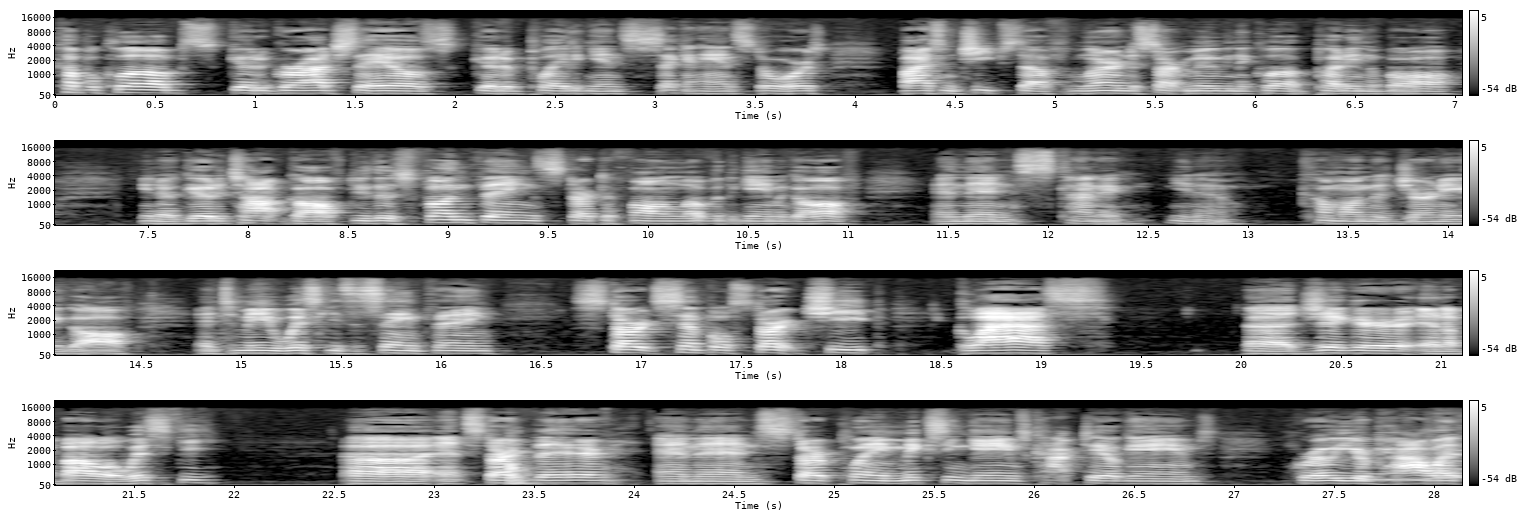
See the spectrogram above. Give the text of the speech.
couple clubs, go to garage sales, go to play it against secondhand stores, buy some cheap stuff, learn to start moving the club, putting the ball, you know, go to Top Golf, do those fun things, start to fall in love with the game of golf, and then kind of you know come on the journey of golf. And to me, whiskey's the same thing. Start simple, start cheap, glass, uh, jigger, and a bottle of whiskey. Uh, and start there, and then start playing mixing games, cocktail games, grow your palate,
